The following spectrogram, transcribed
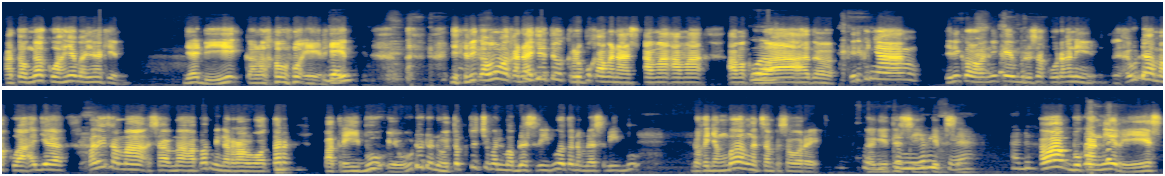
atau enggak kuahnya banyakin jadi kalau kamu mau irit jadi kamu makan aja tuh kerupuk sama nasi sama sama sama Kuah. kuah tuh jadi kenyang jadi kalau ini kayak berusaha kurang nih ya udah sama kuah aja paling sama sama apa mineral water 4000 ya udah udah nutup tuh cuma 15000 atau 16000 udah kenyang banget sampai sore kayak gitu sih miris tipsnya. ya. Aduh. oh bukan miris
